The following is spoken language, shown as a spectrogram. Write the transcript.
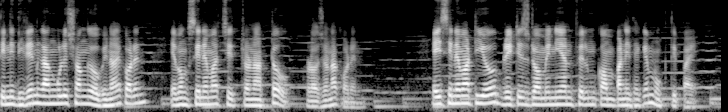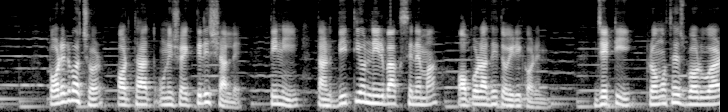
তিনি ধীরেন গাঙ্গুলির সঙ্গে অভিনয় করেন এবং সিনেমার চিত্রনাট্যও রচনা করেন। এই সিনেমাটিও ব্রিটিশ ডোমিনিয়ন ফিল্ম কোম্পানি থেকে মুক্তি পায়। পরের বছর, অর্থাৎ উনিশশো একত্রিশ সালে, তিনি তার দ্বিতীয় নির্বাক সিনেমা অপরাধী তৈরি করেন, যেটি প্রমথেশ বড়ুয়ার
